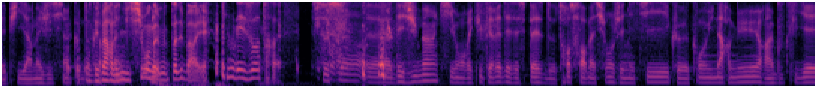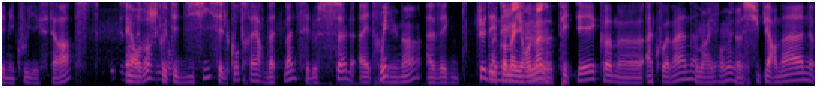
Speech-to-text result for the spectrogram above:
Et puis il y a un magicien comme On démarre l'émission, on n'a même pas démarré. Tous les autres, ce sont euh, des humains qui ont récupéré des espèces de transformations génétiques, euh, qui ont une armure, un bouclier, mes couilles, etc. Et en revanche, côté DC, c'est le contraire. Batman, c'est le seul à être Oui. un humain avec que des Bah, comme mecs Iron Man. euh, pétés comme euh, Aquaman, Comme euh, Superman,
